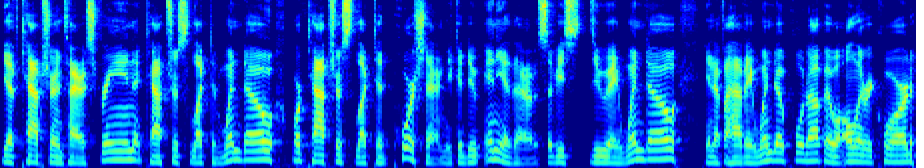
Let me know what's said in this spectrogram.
you have capture entire screen, capture selected window, or capture selected portion. You can do any of those. So if you do a window, you know, if I have a window pulled up, it will only record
